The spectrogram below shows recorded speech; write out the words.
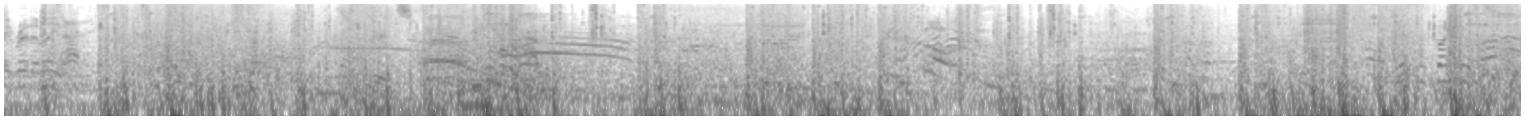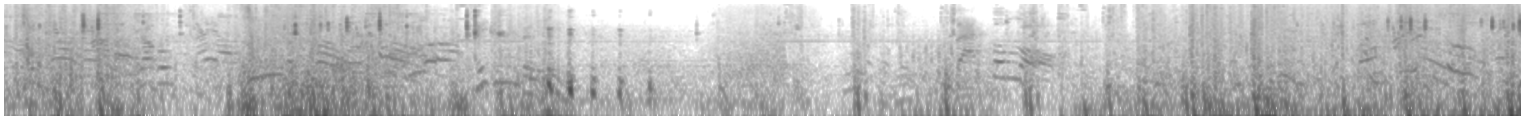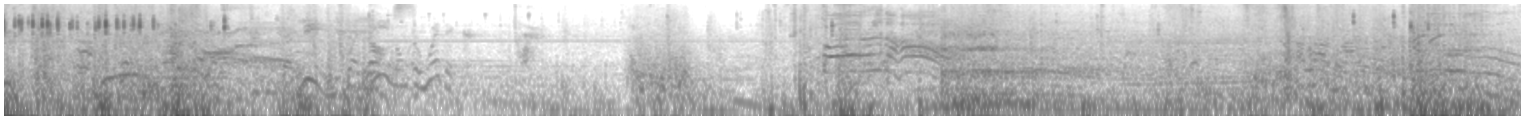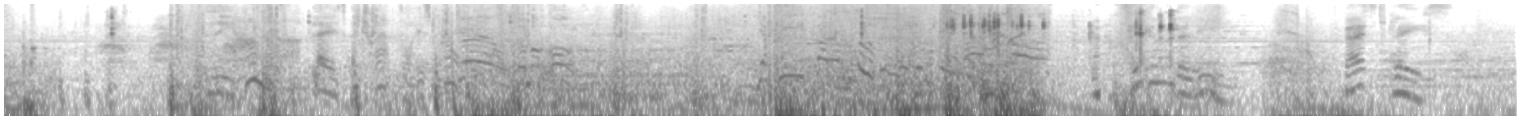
Get rid of me. Lays a trap for his prey. The lead. First place.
